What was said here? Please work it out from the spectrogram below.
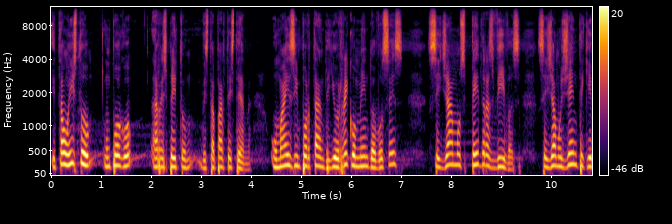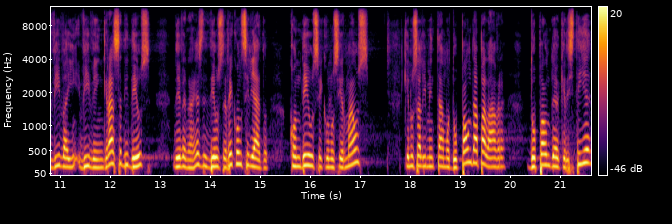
Então, isto um pouco a respeito desta parte externa. O mais importante, eu recomendo a vocês, sejamos pedras vivas, sejamos gente que viva, vive em graça de Deus, vive na graça de Deus, reconciliado com Deus e com os irmãos, que nos alimentamos do pão da palavra, do pão da Eucaristia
